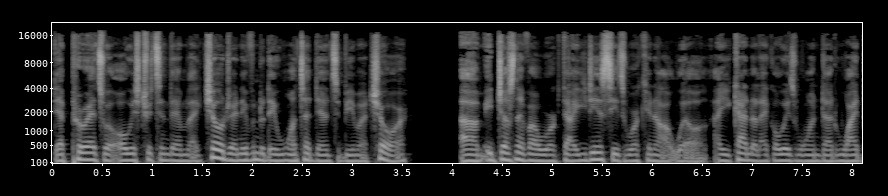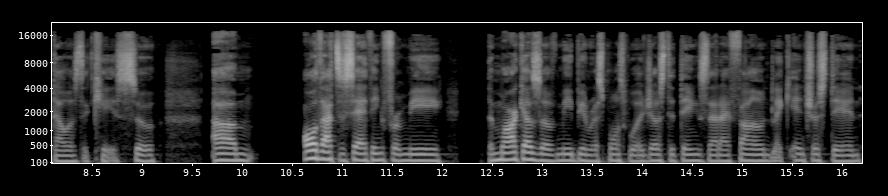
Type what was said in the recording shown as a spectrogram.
their parents were always treating them like children, even though they wanted them to be mature, um, it just never worked out. You didn't see it working out well. And you kind of like always wondered why that was the case. So, um, all that to say, I think for me, the markers of me being responsible are just the things that I found like interesting,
